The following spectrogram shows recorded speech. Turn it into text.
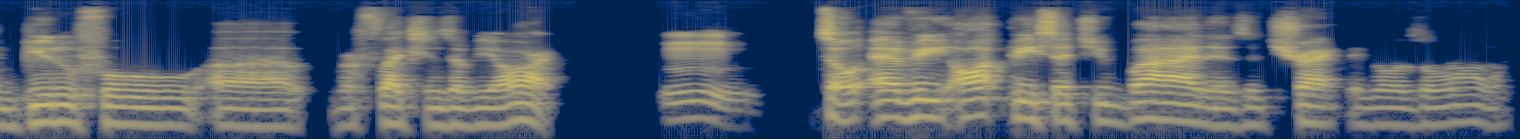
the beautiful uh reflections of your art. Mm. So every art piece that you buy, there's a track that goes along with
